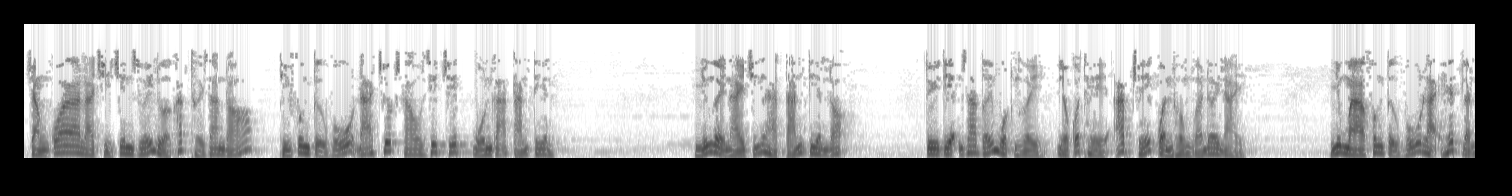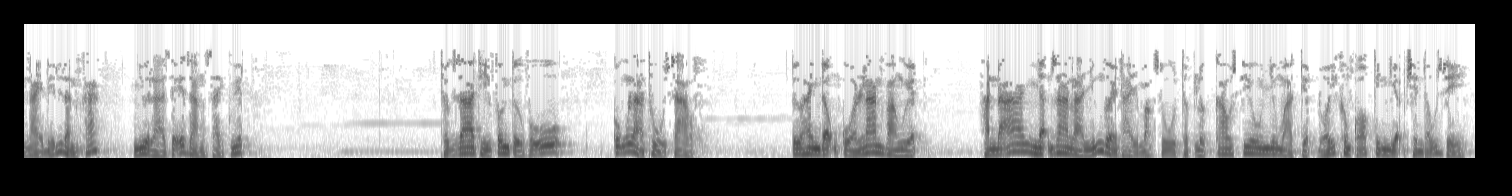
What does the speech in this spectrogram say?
Chẳng qua là chỉ trên dưới nửa khắc thời gian đó, thì Phương Tử Vũ đã trước sau giết chết bốn gã tán tiên. Những người này chính là tán tiên đó. Tùy tiện ra tới một người đều có thể áp chế quần hùng ở nơi này. Nhưng mà Phương Tử Vũ lại hết lần này đến lần khác, như là dễ dàng giải quyết. Thực ra thì Phương Tử Vũ cũng là thủ xào. Từ hành động của Lan và Nguyệt, hắn đã nhận ra là những người này mặc dù thực lực cao siêu nhưng mà tuyệt đối không có kinh nghiệm chiến đấu gì.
